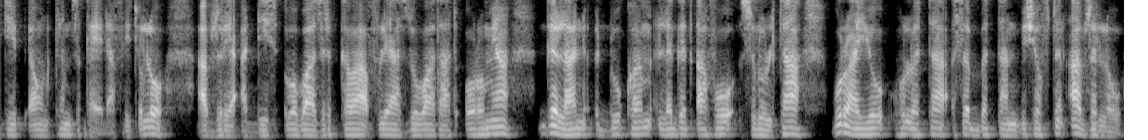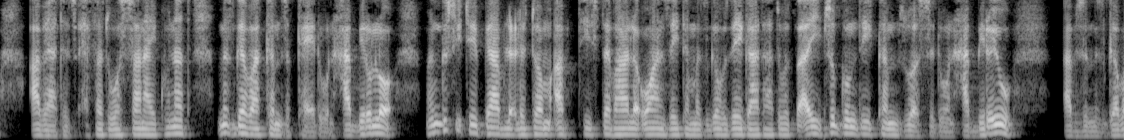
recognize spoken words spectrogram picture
ኢትዮጵያውን ከምዝካየድ ኣፍሊጡ'ሎ። ኣብ ዙርያ ኣዲስ ኣበባ ዝርከባ ፍሉያት ዞባታት ኦሮሚያ ገላን፣ ዱከም፣ ለገጣፎ፣ ሱሉልታ፣ ቡራዩ፣ ሆሎታ፣ ሰበታን ቢሾፍቱን ኣብ ዘለዉ ኣብያተ ፅሕፈት ወሳናይ ኩነት ምዝገባ ከም ዝካየድ እውን ሓቢሩ ኣሎ። መንግስቲ ኢትዮጵያ ኣብ ልዕሊ እቶም ኣብቲ ዝተብሃለ እዋን ዘይተመዝገቡ ዜጋታት ወፃኢ ስጉምቲ ከም ዝወስድ እውን ሓቢሩ እዩ። ኣብዚ ምዝገባ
